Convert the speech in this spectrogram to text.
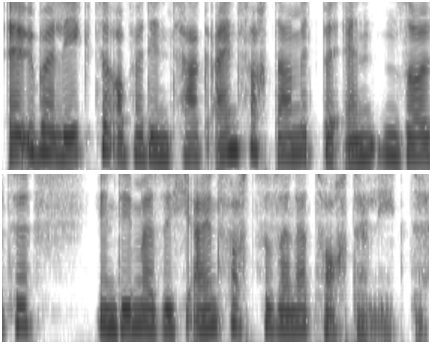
Er überlegte, ob er den Tag einfach damit beenden sollte, indem er sich einfach zu seiner Tochter legte.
